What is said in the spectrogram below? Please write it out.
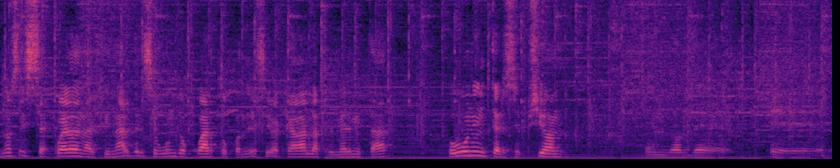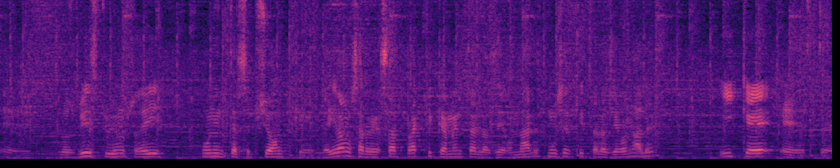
no sé si se acuerdan, al final del segundo cuarto, cuando ya se iba a acabar la primera mitad, hubo una intercepción en donde eh, eh, los Bills tuvimos ahí una intercepción que le íbamos a regresar prácticamente a las diagonales, muy cerquita a las diagonales, y que este,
